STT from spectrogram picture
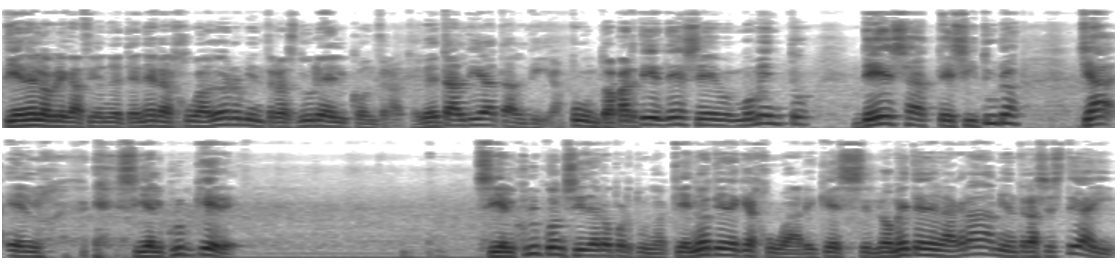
tiene la obligación de tener al jugador mientras dure el contrato, de tal día a tal día. Punto. A partir de ese momento, de esa tesitura, ya el, si el club quiere, si el club considera oportuno que no tiene que jugar y que se lo meten en la grada mientras esté ahí,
